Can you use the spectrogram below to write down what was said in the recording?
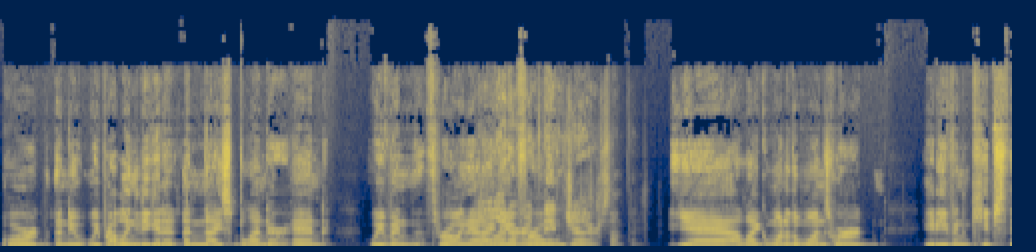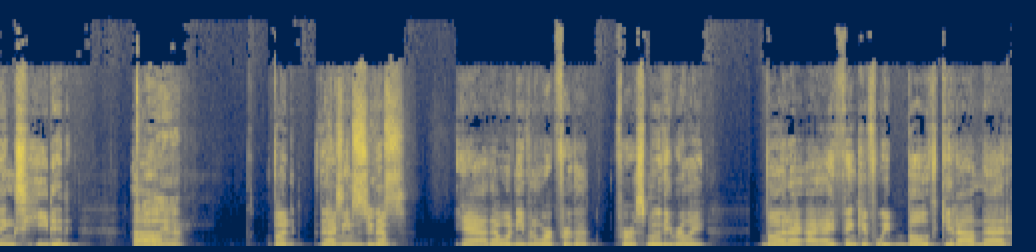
or a new. We probably need to get a, a nice blender, and we've been throwing that bullet idea or for a a ninja or something. yeah, like one of the ones where it even keeps things heated. oh yeah, But I mean that yeah, that wouldn't even work for the for a smoothie really. But I, I think if we both get on that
